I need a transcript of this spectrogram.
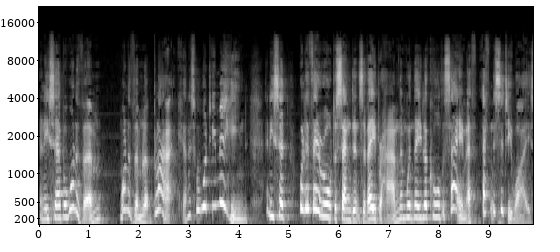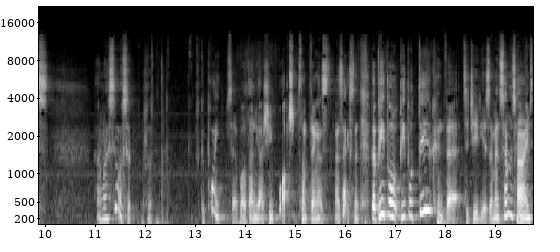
And he said, well, one of them one of them looked black. And I said, Well, what do you mean? And he said, Well, if they were all descendants of Abraham, then wouldn't they look all the same, ethnicity wise? And I said, I said good point. So well done, you actually watched something. That's, that's excellent. But people, people do convert to Judaism, and sometimes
